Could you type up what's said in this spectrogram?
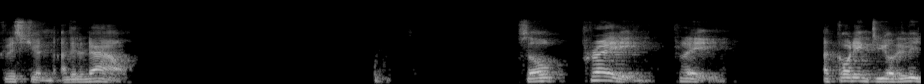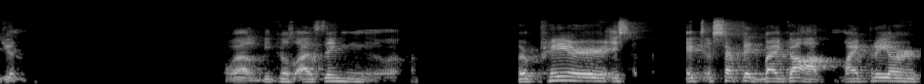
Christian until now. So pray, pray according to your religion. Well, because I think uh, her prayer is accepted by God. My prayer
